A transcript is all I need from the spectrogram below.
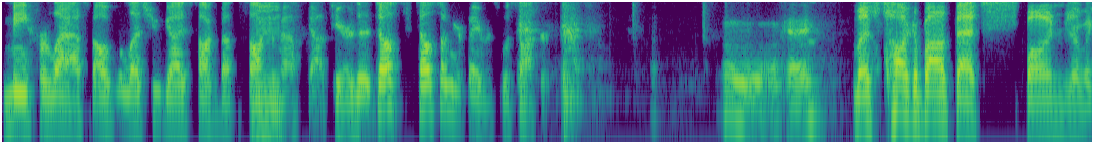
me for last. But I'll let you guys talk about the soccer Mm. mascots here. Th- Tell us, tell us some of your favorites with soccer. Ooh, okay. Let's talk about that sponge of a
